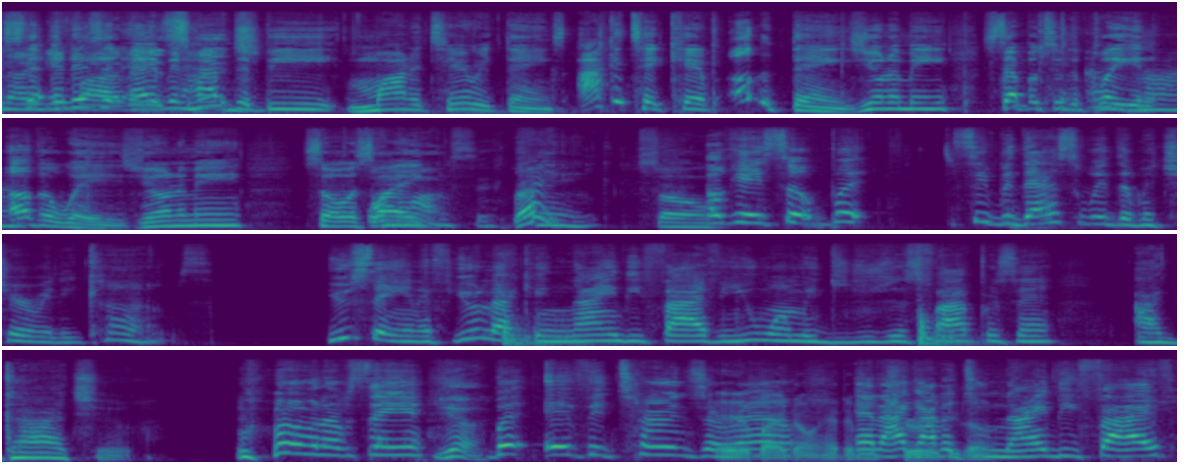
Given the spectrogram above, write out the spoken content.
95. It doesn't even switch. have to be monetary things. I can take care of other things. You know what I mean? Step up to the plate in other ways. You know what I mean? So it's One like more. right. So Okay, so but see, but that's where the maturity comes. You saying if you're lacking 95 and you want me to do just five percent, I got you. You know what I'm saying? Yeah. But if it turns around don't have the and I gotta maturity, do 95,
